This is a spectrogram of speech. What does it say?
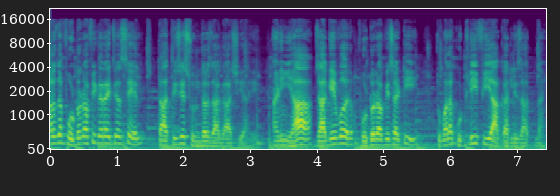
तुम्हाला जर फोटोग्राफी करायची असेल तर अतिशय सुंदर जागा अशी आहे. आणि ह्या जागेवर फोटोग्राफीसाठी तुम्हाला कुठलीही फी आकारली जात नाही.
